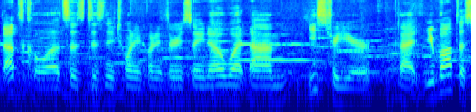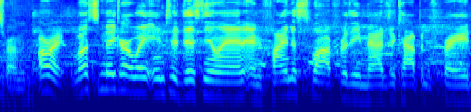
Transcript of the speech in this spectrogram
That's cool. It says Disney 2023, so you know what um, Easter year that you bought this from. All right, let's make our way into Disneyland and find a spot for the Magic Happens Parade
